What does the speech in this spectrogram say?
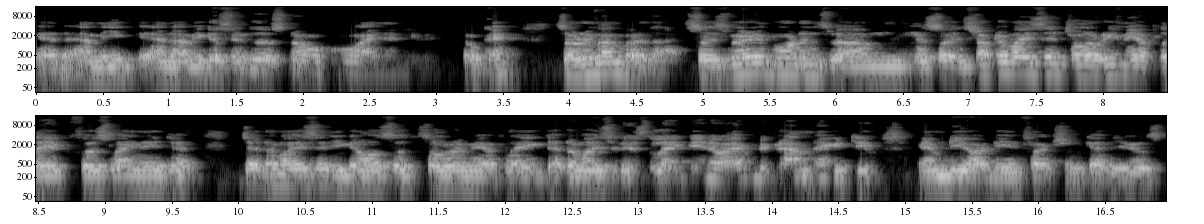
and amic and amikacin no wine anyway. Okay, so remember that. So it's very important. Um, so in streptomycin, tularemia plague, first line agent. Gentamicin, you can also tularemia plague. Gentamicin is like you know gram negative MDRD infection can use.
